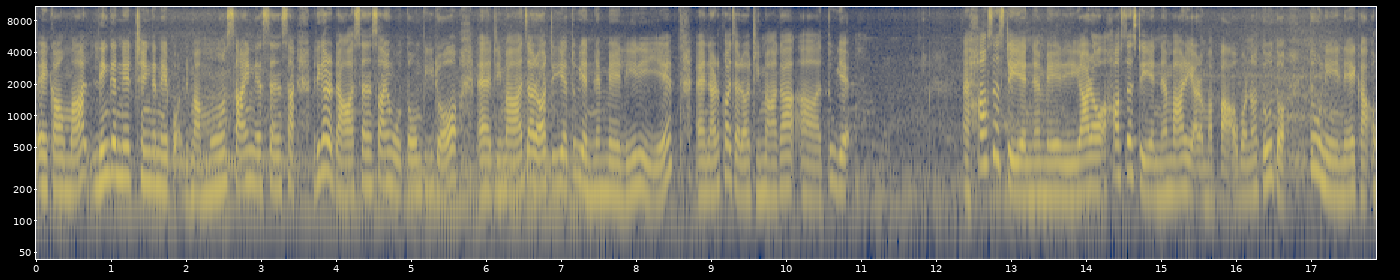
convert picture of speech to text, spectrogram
လေကောင်မှာ link နဲ့ tin နဲ့ပေါ့ဒီမှာ moon sign နဲ့ sun sign အဓိကတော့ဒါက sun sign ကိုသုံးပြီးတော့အဲဒီမှာကျတော့ဒီရဲ့သူ့ရဲ့နာမည်လေးတွေရဲ့အဲနောက်တစ်ခါကျတော့ဒီမှာကအာသူ့ရဲ့အဲ houses တွေရဲ့နာမည်တွေကတော့ houses တွေရဲ့ number တွေကတော့မပါဘူးပေါ့နော်သို့တော့သူ့အနေနဲ့ကအ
